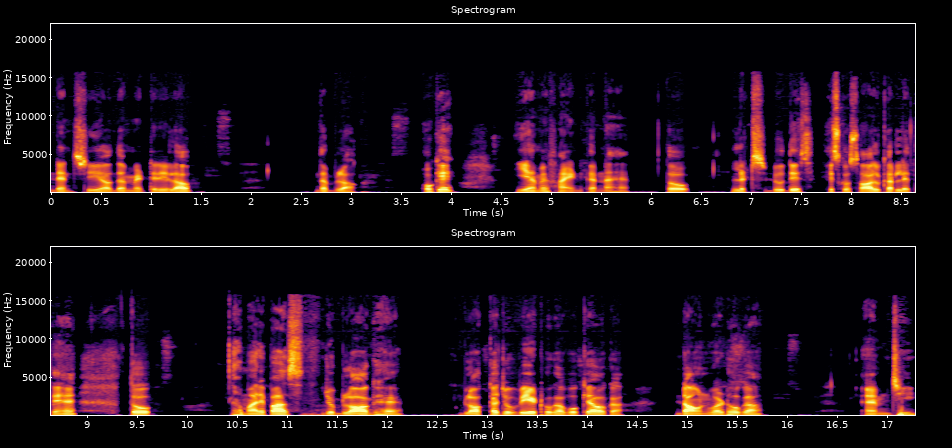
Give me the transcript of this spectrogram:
density of the material of the block okay ये हमें फाइंड करना है। तो लेट्स डू दिस इसको सॉल्व कर लेते हैं। तो हमारे पास जो ब्लॉक है ब्लॉक का जो वेट होगा वो क्या होगा? डाउनवर्ड होगा। एम जी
